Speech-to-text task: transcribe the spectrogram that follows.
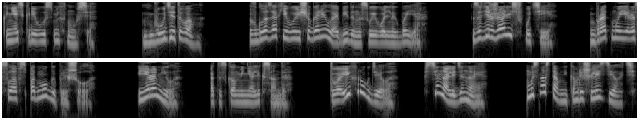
Князь криво усмехнулся. «Будет вам». В глазах его еще горела обида на своевольных бояр. Задержались в пути. Брат мой Ярослав с подмогой пришел. Яромила, отыскал меня Александр. «Твоих рук дело? Стена ледяная. Мы с наставником решили сделать,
